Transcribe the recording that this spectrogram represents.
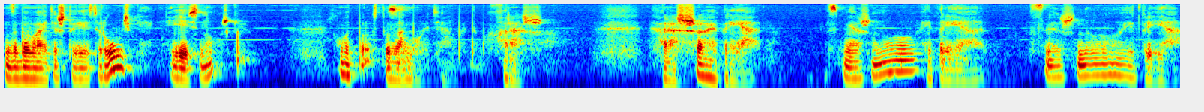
Забывайте, что есть ручки, есть ножки. Вот просто забудьте об этом. Хорошо. Хорошо и приятно. Смешно и приятно. Смешно и приятно.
